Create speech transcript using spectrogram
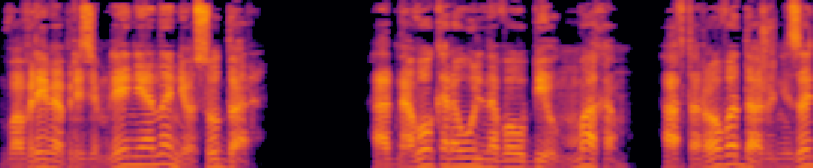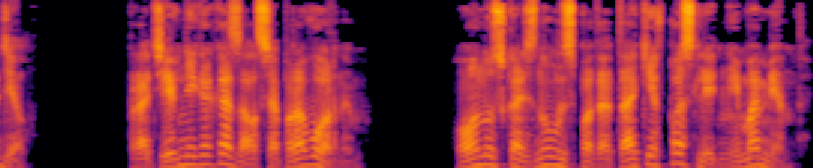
Во время приземления нанес удар. Одного караульного убил махом, а второго даже не задел. Противник оказался проворным. Он ускользнул из-под атаки в последний момент.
